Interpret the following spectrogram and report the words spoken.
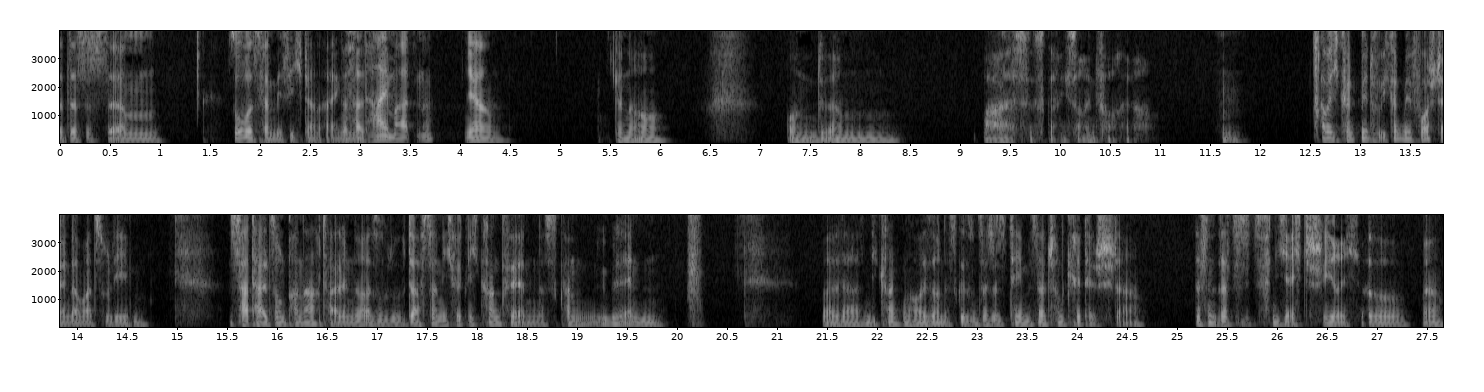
Und das ist, ähm, sowas vermisse ich dann eigentlich. Das ist halt Heimat, ne? Ja, genau. Und ähm, boah, das ist gar nicht so einfach, ja. Hm. Aber ich könnte mir, ich könnte mir vorstellen, da mal zu leben. Es hat halt so ein paar Nachteile, ne? Also du darfst da nicht wirklich krank werden. Das kann übel enden. Weil da sind die Krankenhäuser und das Gesundheitssystem ist halt schon kritisch da. Das, sind- das finde ich echt schwierig. Also, ja.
